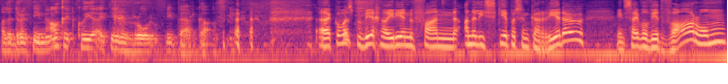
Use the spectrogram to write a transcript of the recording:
Hulle drink nie melk uit koeie uit nie en rol op die berge af nie. uh, kom ons beweeg nou hierdie een van Annelie Skeepers in Karedo en sy wil weet waarom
